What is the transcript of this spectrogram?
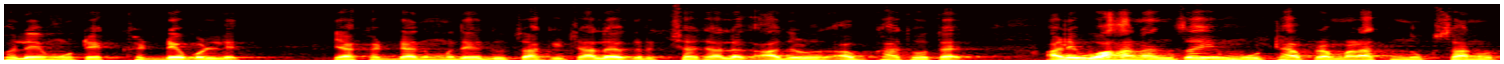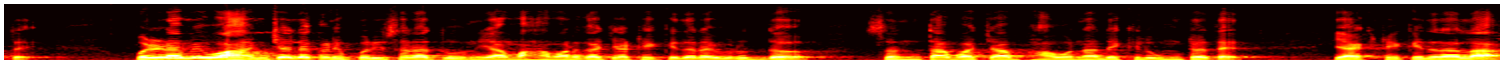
भले मोठे खड्डे पडलेत. या खड्ड्यांमध्ये दुचाकी चालक रिक्षाचालक आदळून अपघात होत आहेत आणि वाहनांचंही मोठ्या प्रमाणात नुकसान होत आहे. परिणामी वाहनचालक आणि परिसरातून या महामार्गाच्या ठेकेदाराविरुद्ध संतापाच्या भावना देखील उमटत आहेत. या ठेकेदाराला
